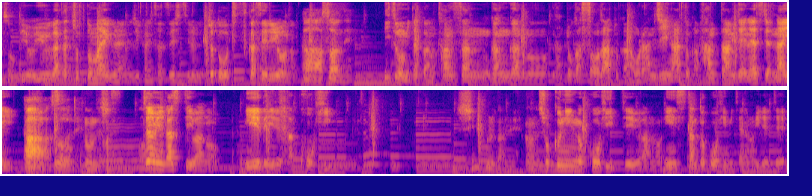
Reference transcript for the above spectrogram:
そう。夕方ちょっと前ぐらいの時間に撮影してるんで、ちょっと落ち着かせるような、ああ、そうだね。いつも見たかあの炭酸ガンガンのなんとかソーダとかオランジーナとかファンタみたいなやつじゃないドあーリンクを飲んでます。うんちなみにラスティはあの家で入れたコーヒシンプルだね。ー、うん、職人のコーヒーっていうあのインスタントコーヒーみたいなのを入れて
